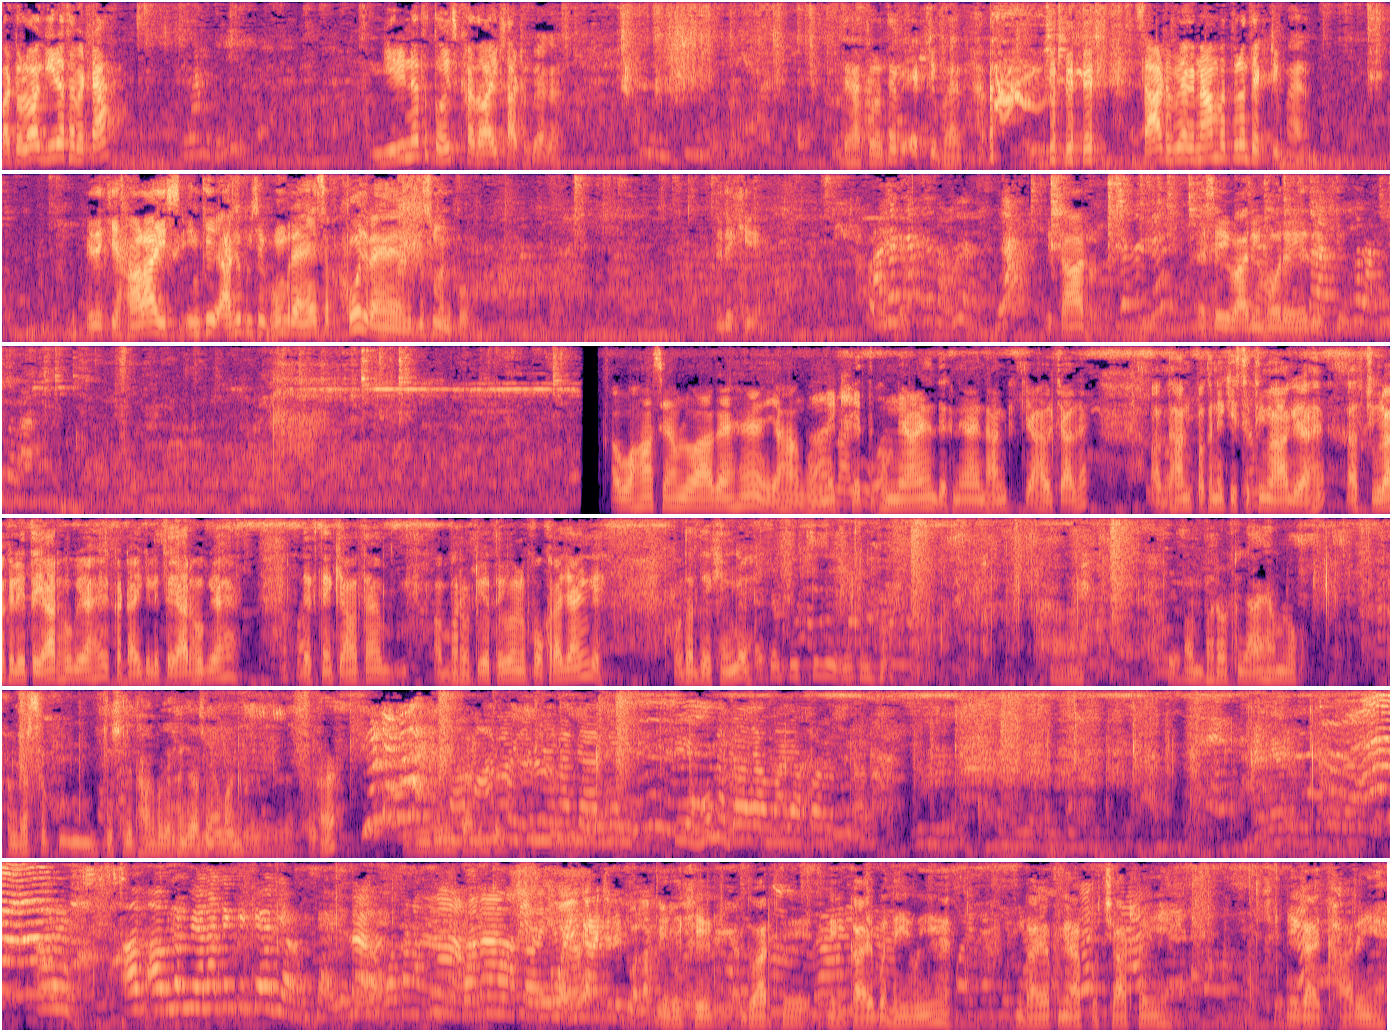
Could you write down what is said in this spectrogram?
पटोलवा गिरा था बेटा। गिरी ना तो तो इस खरीदवाई साठ रुपया का। देखा, तुरंत एक्टिव है साठ रुपया के नाम पर तुरंत एक्टिव है ये देखिए, हाड़ा इस, इनके आगे पीछे घूम रहे हैं, सब खोज रहे हैं दुश्मन को। ये देखिए ये तार ऐसे ही वायरिंग हो रही है, देखिए। अब वहाँ से हम लोग आ गए हैं यहाँ घूमने खेत घूमने आए हैं देखने आए हैं धान की क्या हाल चाल है। अब धान पकने की स्थिति में आ गया है। अब चूरा के लिए तैयार हो गया है कटाई के लिए तैयार हो गया है। देखते हैं क्या होता है। अब भरोटी होते हुए हम लोग पोखरा जाएँगे उधर देखेंगे। हाँ अब भरोटी आए हम लोग। अब इधर से दूसरे धान को देखने जा उसमें पानी। हाँ? ये देखिए द्वार पे एक गाय बंधी हुई है। गाय अपने आप को चाट रही है। ये गाय खा रही है।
